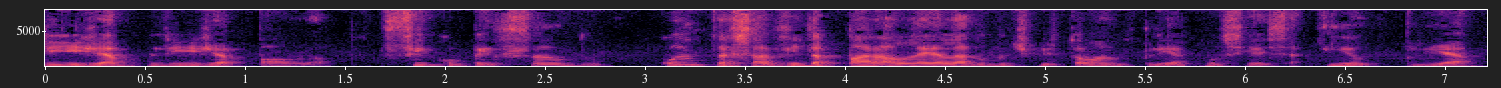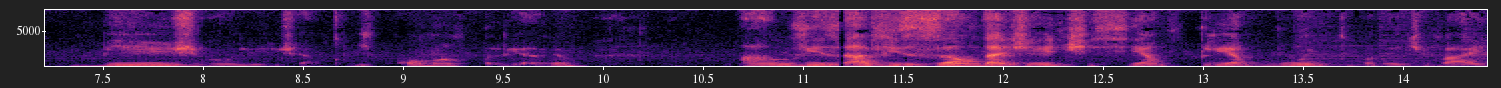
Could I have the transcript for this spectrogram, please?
Lígia, Lígia Paula, fico pensando quanto essa vida paralela no mundo espiritual amplia a consciência. E amplia mesmo, Lígia. E como amplia, viu? A visão da gente se amplia muito quando a gente vai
